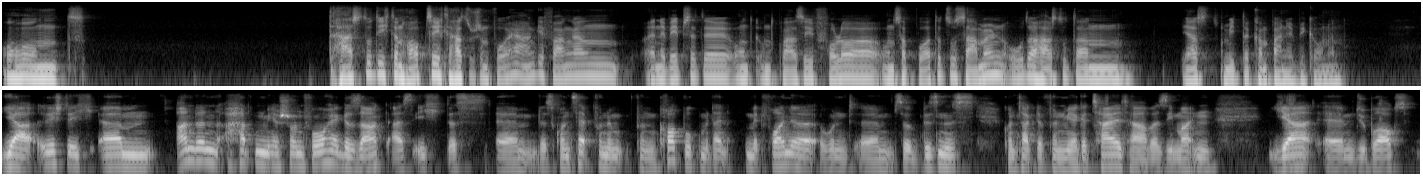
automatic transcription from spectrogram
Und Hast du dich dann hauptsächlich, hast du schon vorher angefangen, eine Webseite und, und quasi Follower und Supporter zu sammeln oder hast du dann erst mit der Kampagne begonnen? Ja, richtig. Ähm, anderen hatten mir schon vorher gesagt, als ich das, ähm, das Konzept von einem, von einem Kochbuch mit, ein, mit Freunden und ähm, so Business-Kontakte von mir geteilt habe. Sie meinten, ja, ähm, du brauchst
